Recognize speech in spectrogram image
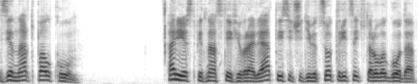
Зенарт-полку. Арест 15 февраля 1932 года.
